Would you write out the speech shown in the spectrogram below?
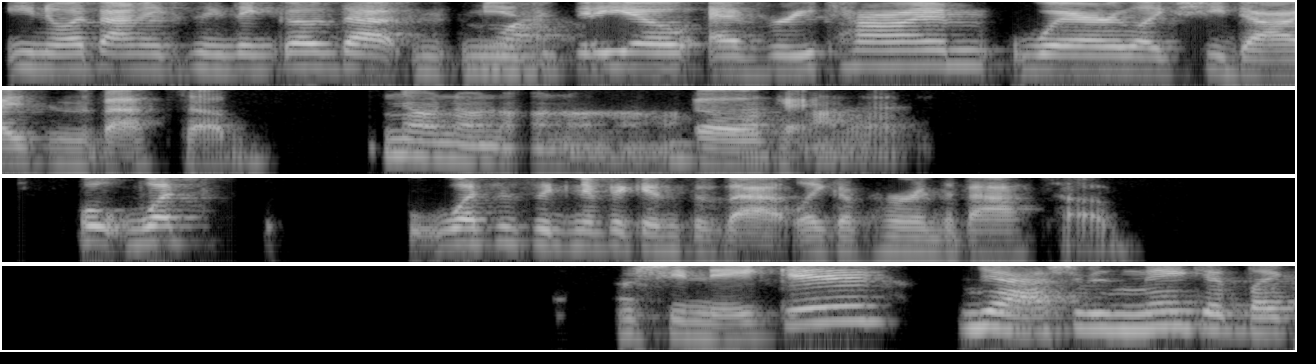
you know what that makes me think of? That music what? video every time where like she dies in the bathtub. No, no, no, no, no. Oh, That's okay. not it. Well, what's what's the significance of that? Like of her in the bathtub? Was she naked? Yeah, she was naked, like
